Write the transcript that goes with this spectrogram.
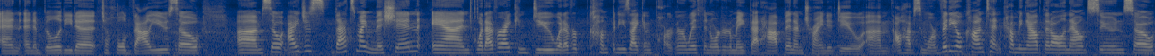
and, and ability to, to hold value. So um, so I just, that's my mission. And whatever I can do, whatever companies I can partner with in order to make that happen, I'm trying to do. Um, I'll have some more video content coming out that I'll announce soon. So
